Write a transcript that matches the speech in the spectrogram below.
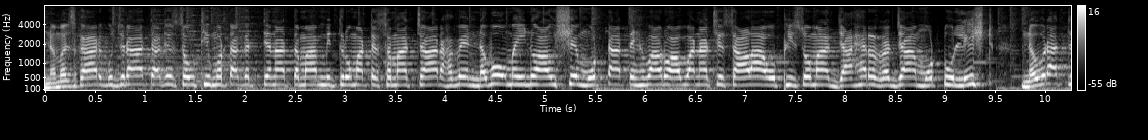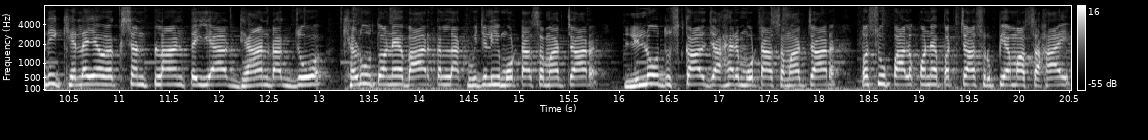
નમસ્કાર, ગુજરાત. આજે સૌથી મોટા અગત્યના તમામ મિત્રો માટે સમાચાર. હવે નવો મહિનો આવશે. મોટા તહેવારો આવવાના છે. શાળા, ઓફિસોમાં જાહેર રજા, મોટું લિસ્ટ. નવરાત્રી ખેલૈયો એક્શન પ્લાન તૈયાર. ધ્યાન રાખજો. ખેડૂતોને બાર કલાક વીજળી. મોટા સમાચાર. લીલો દુષ્કાળ જાહેર મોટા સમાચાર, પશુપાલકોને પચાસ રૂપિયામાં સહાય,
